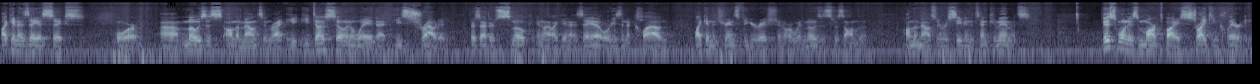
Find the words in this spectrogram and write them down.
like in Isaiah 6 or uh, Moses on the mountain, right, he, he does so in a way that he's shrouded. There's either smoke, in, like in Isaiah, or he's in a cloud, like in the Transfiguration, or when Moses was on the, on the mountain receiving the Ten Commandments. This one is marked by striking clarity.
